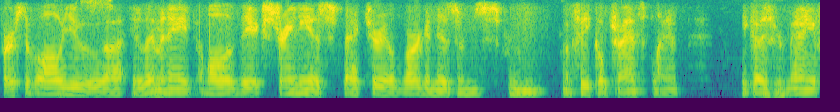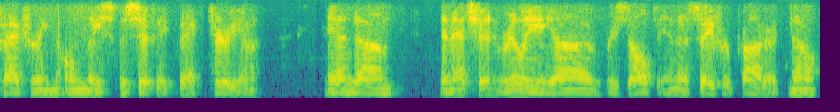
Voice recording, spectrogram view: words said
first of all, you uh, eliminate all of the extraneous bacterial organisms from a fecal transplant because you're mm-hmm. manufacturing only specific bacteria, and um, and that should really uh, result in a safer product. Now,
